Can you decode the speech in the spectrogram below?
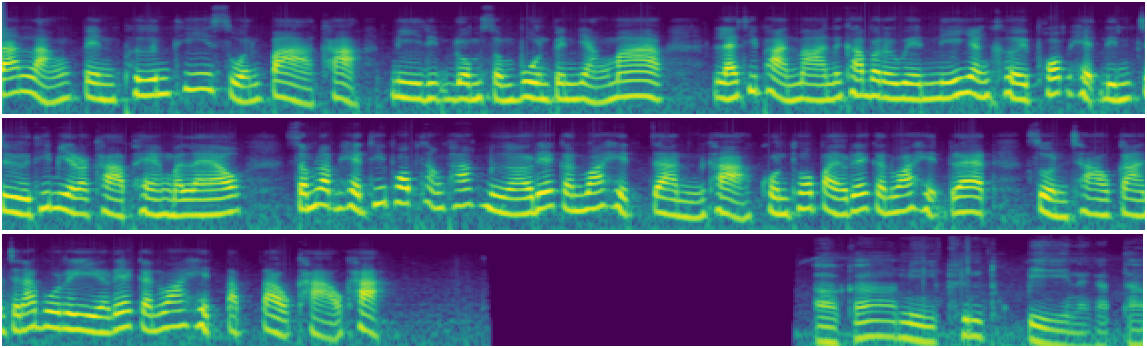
ด้านหลังเป็นพื้นที่สวนป่าค่ะ มีดินดมสมบูรณ์เป็นอย่างมาก และที่ผ่านมานะคะบริเวณนี้ยังเคยพบเห็ดลิ้นจือที่มีราคาแพงมาแล้วสำหรับเห็ดที่พบทางภาคเหนือเรียกกันว่าเห็ดจันทร์ค่ะ คนทั่วไปเรียกกันว่าเห็ดแรด ส่วนชาวกาญจนบุรี เรียกกันว่าเห็ดตับเต่าขาวค่ะ เออก็มีขึ้นทุกปีนะครับ เท่า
